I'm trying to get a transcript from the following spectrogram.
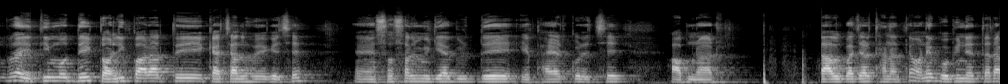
বন্ধুরা, ইতিমধ্যেই টলিপাড়াতে ক্যাচাল হয়ে গেছে। সোশ্যাল মিডিয়ার বিরুদ্ধে এফআইআর করেছে আপনার লালবাজার থানাতে। অনেক অভিনেতারা,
